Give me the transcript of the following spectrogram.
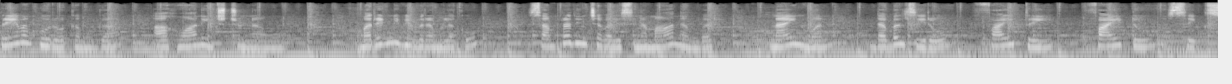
ప్రేమపూర్వకముగా ఆహ్వానించుచున్నాము. మరిన్ని వివరములకు సంప్రదించవలసిన మా number nine one double zero five three five two six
